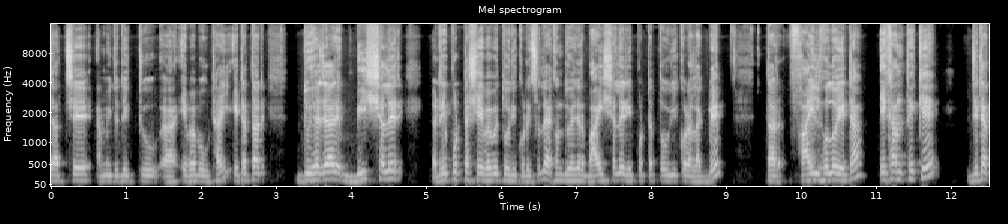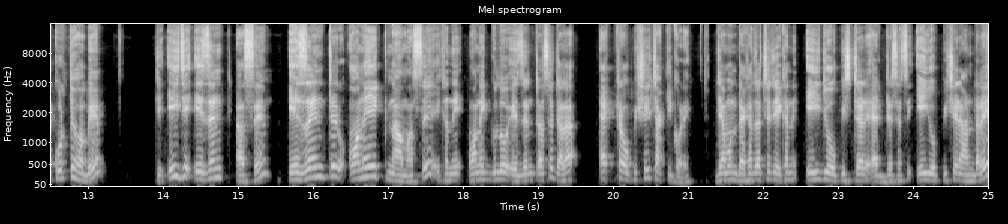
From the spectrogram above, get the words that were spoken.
চাচ্ছে, আমি যদি একটু এভাবে উঠাই, এটা তার দুই হাজার বিশ সালের রিপোর্টটা সেভাবে তৈরি করেছিল। এখন দুই হাজার বাইশ সালের রিপোর্টটা তৈরি করা লাগবে। তার ফাইল হলো এটা। এখান থেকে যেটা করতে হবে যে এই যে এজেন্ট আছে, এজেন্টের অনেক নাম আছে, এখানে অনেকগুলো এজেন্ট আছে যারা একটা অফিসেই চাকরি করে। যেমন দেখা যাচ্ছে যে এখানে এই যে অফিসটার অ্যাড্রেস আছে, এই অফিসের আন্ডারে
